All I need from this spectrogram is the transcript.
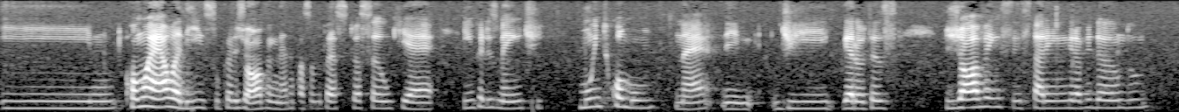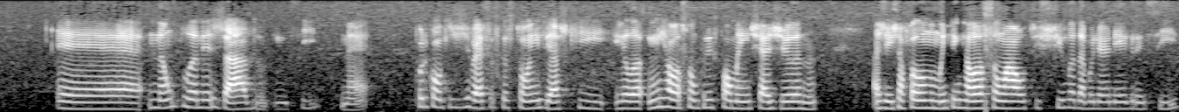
E como ela ali, super jovem, né, tá passando por essa situação que é, infelizmente, muito comum, né, de garotas jovens estarem engravidando é, não planejado em si, né, por conta de diversas questões, e acho que em relação principalmente à Jana, a gente está falando muito em relação à autoestima da mulher negra em si,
